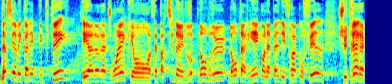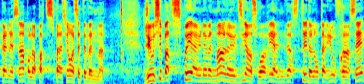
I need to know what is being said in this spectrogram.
Merci à mes collègues députés et à leurs adjoints qui ont fait partie d'un groupe nombreux d'Ontariens qu'on appelle des francophiles. Je suis très reconnaissant pour leur participation à cet événement. J'ai aussi participé à un événement lundi en soirée à l'Université de l'Ontario français.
